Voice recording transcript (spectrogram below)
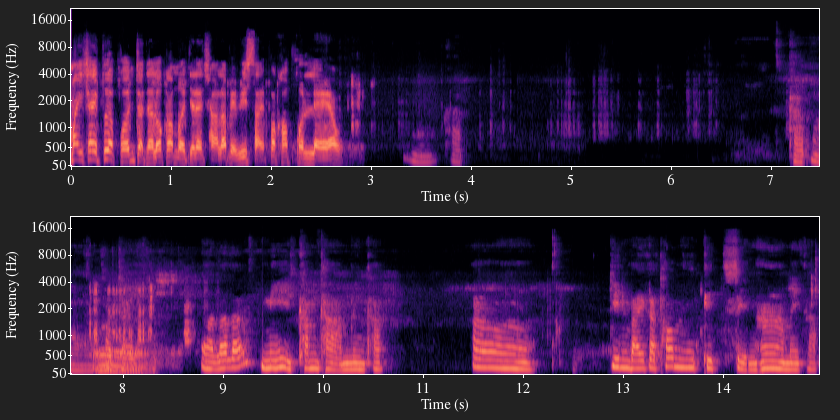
ไม่ใช่เพื่อพ้นจากนรกกำเนิดเจริญชาและเป็นวิสัยเพราะเขาพ้นแล้ว อืมครับ ครับอ๋อเข้าใจอ่าแล้วแล้วมีอีกคำถามหนึ่งครับ เอ่อ กินใบกระท่อมนี่ผิดศีลห้าไหมครับ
